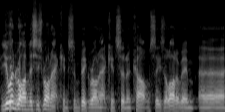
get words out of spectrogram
You and Ron, this is Ron Atkinson, big Ron Atkinson, and Carlton sees a lot of him. Uh,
